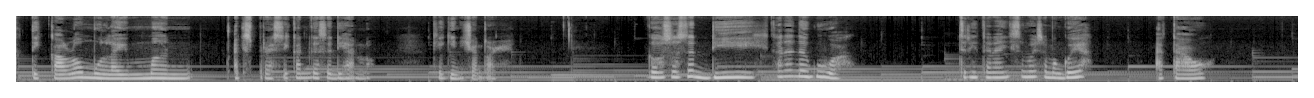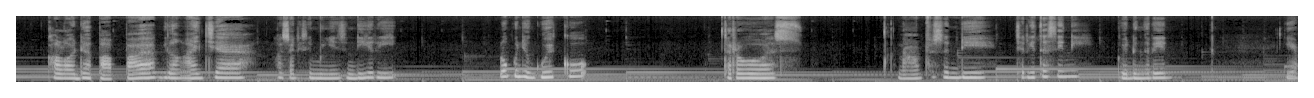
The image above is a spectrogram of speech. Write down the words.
ketika lo mulai mengekspresikan kesedihan lo kayak gini contohnya. Gak usah sedih kan ada gua. Ceritain aja semua sama gue ya. Atau kalau ada apa-apa bilang aja. Gak usah disembunyiin sendiri. Lo punya gue kok. Terus kenapa sedih? Cerita sini gue dengerin. Ya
